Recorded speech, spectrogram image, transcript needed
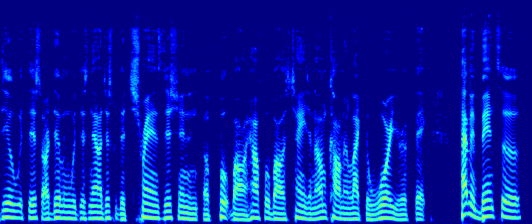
deal with this, are dealing with this now, just with the transition of football and how football is changing. I'm calling it like the warrior effect. Having been to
